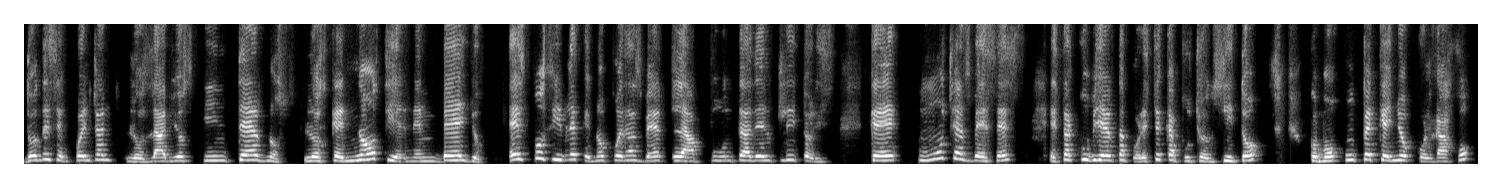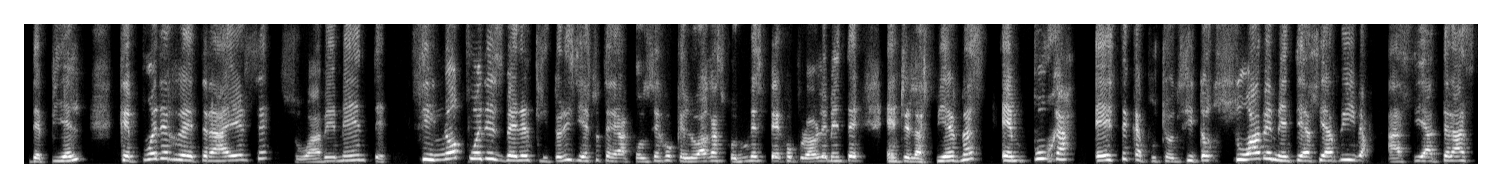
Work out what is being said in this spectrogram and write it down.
dónde se encuentran los labios internos, los que no tienen vello. Es posible que no puedas ver la punta del clítoris, que muchas veces está cubierta por este capuchoncito, como un pequeño colgajo de piel que puede retraerse suavemente. Si no puedes ver el clítoris, y esto te aconsejo que lo hagas con un espejo probablemente entre las piernas, empuja este capuchoncito suavemente hacia arriba, hacia atrás,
